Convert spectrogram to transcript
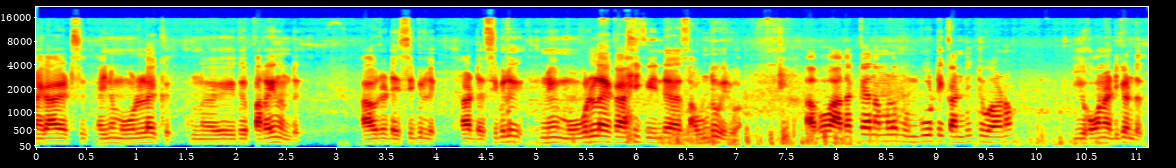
മെഗാ ഹെഡ്സ് അതിന് മുകളിലേക്ക് ഇത് പറയുന്നുണ്ട്. ആ ഒരു ഡെസിബിൾ ആ ഡെസിബിളിന് മുകളിലേക്കായിരിക്കും ഇതിന്റെ സൗണ്ട് വരിക. അപ്പോൾ അതൊക്കെ നമ്മൾ മുൻകൂട്ടി കണ്ടിട്ട് വേണം ഈ ഹോൺ അടിക്കേണ്ടത്.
